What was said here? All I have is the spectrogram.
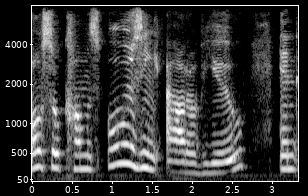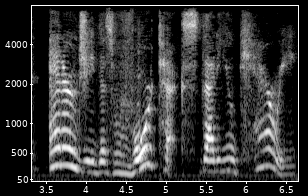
also comes oozing out of you and energy, this vortex that you carry,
